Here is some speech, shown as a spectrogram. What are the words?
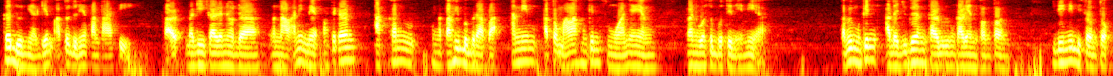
ke dunia game atau dunia fantasi. Bagi kalian yang udah kenal anime, pasti kalian akan mengetahui beberapa anime atau malah mungkin semuanya yang akan gue sebutin ini ya tapi mungkin ada juga yang belum kalian tonton. Jadi ini bisa untuk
